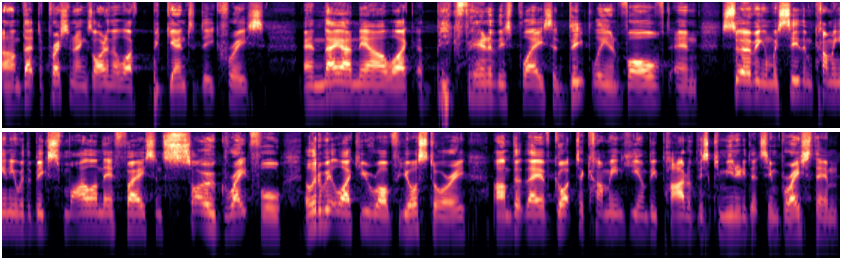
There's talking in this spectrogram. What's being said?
um, that depression and anxiety in their life began to decrease and they are now like a big fan of this place and deeply involved and serving. And we see them coming in here with a big smile on their face and so grateful, a little bit like you, Rob, for your story, um, that they have got to come in here and be part of this community that's embraced them.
